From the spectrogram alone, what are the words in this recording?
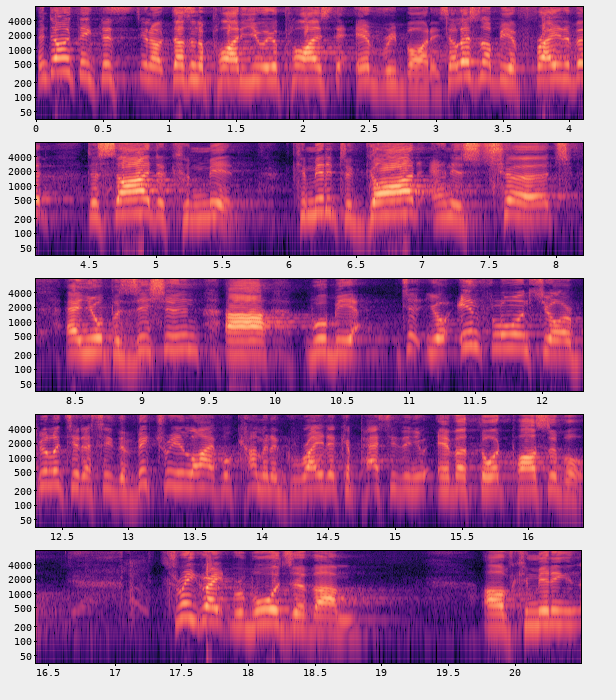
And don't think this you know, doesn't apply to you, it applies to everybody. So let's not be afraid of it. Decide to commit. Committed to God and His church, and your position uh, will be your influence, your ability to see the victory in life will come in a greater capacity than you ever thought possible. Three great rewards of, um, of committing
